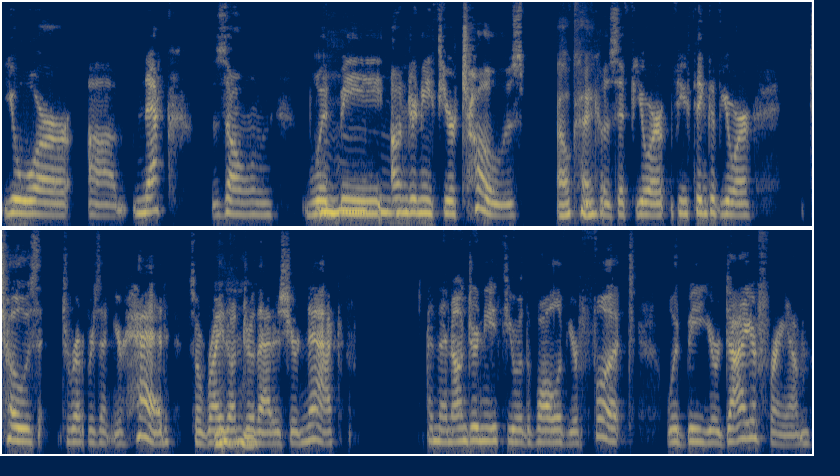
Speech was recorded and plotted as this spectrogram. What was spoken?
your um, neck zone would mm-hmm. be underneath your toes. Okay. Because if you're if you think of your toes to represent your head, so right mm-hmm. under that is your neck, and then underneath you the ball of your foot would be your diaphragm,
